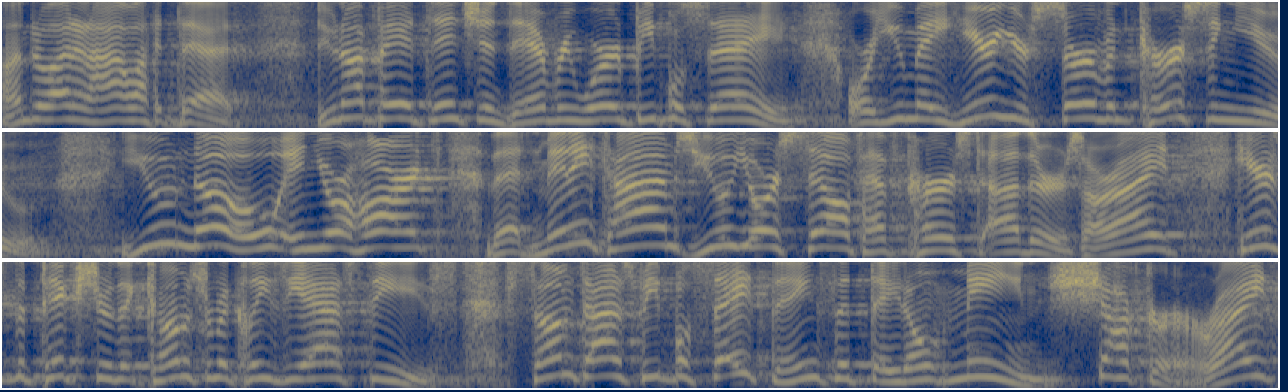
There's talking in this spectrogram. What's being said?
Underline and highlight that. Do not pay attention to every word people say, or you may hear your servant cursing you. You know in your heart that many times you yourself have cursed others, all right? Here's the picture that comes from Ecclesiastes. Sometimes people say things that they don't mean. Shocker, right?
